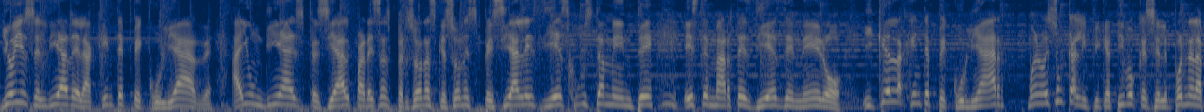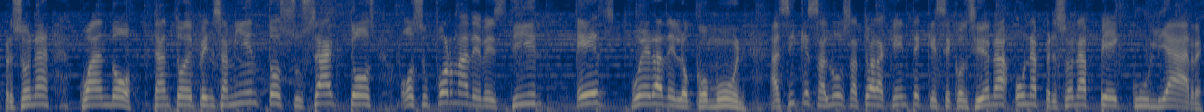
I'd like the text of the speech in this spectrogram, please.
Y hoy es el día de la gente peculiar. Hay un día especial para esas personas que son especiales y es justamente este martes 10 de enero. ¿Y qué es la gente peculiar? Bueno, es un calificativo que se le pone a la persona cuando tanto de pensamientos, sus actos o su forma de vestir es fuera de lo común. Así que saludos a toda la gente que se considera una persona peculiar.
